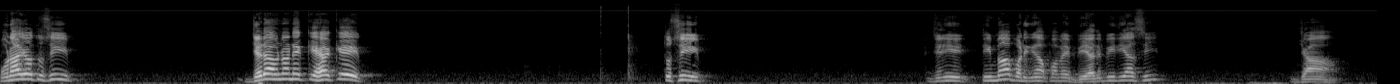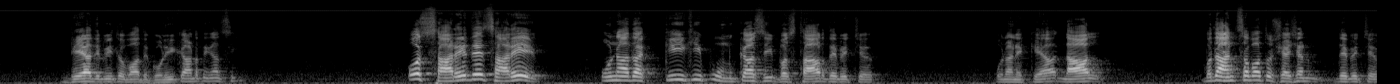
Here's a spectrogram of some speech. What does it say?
ਹੁਣ ਆ ਜੋ ਤੁਸੀਂ। ਜਿਹੜਾ ਉਹਨਾਂ ਨੇ ਕਿਹਾ ਕਿ ਤੁਸੀਂ ਜਿਹੜੀ ਟੀਮਾਂ ਬਣੀਆਂ ਭਾਵੇਂ ਬੇਅਦਬੀ ਦੀਆਂ ਸੀ ਜਾਂ ਬੇਅਦਬੀ ਤੋਂ ਬਾਅਦ ਗੋਲੀ ਕਾਂਡ ਦੀਆਂ ਸੀ, ਉਹ ਸਾਰੇ ਦੇ ਸਾਰੇ ਉਹਨਾਂ ਦਾ ਕੀ ਕੀ ਭੂਮਿਕਾ ਸੀ ਵਿਸਥਾਰ ਦੇ ਵਿੱਚ, ਉਹਨਾਂ ਨੇ ਕਿਹਾ, ਨਾਲ ਵਿਧਾਨ ਸਭਾ ਤੋਂ ਸੈਸ਼ਨ ਦੇ ਵਿੱਚ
